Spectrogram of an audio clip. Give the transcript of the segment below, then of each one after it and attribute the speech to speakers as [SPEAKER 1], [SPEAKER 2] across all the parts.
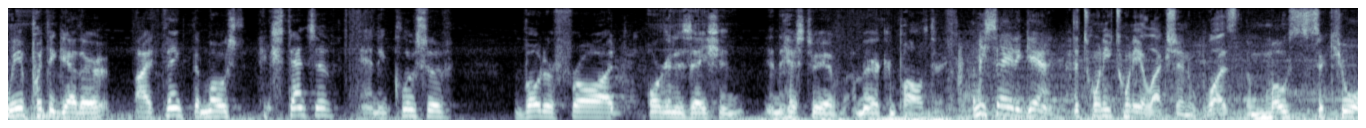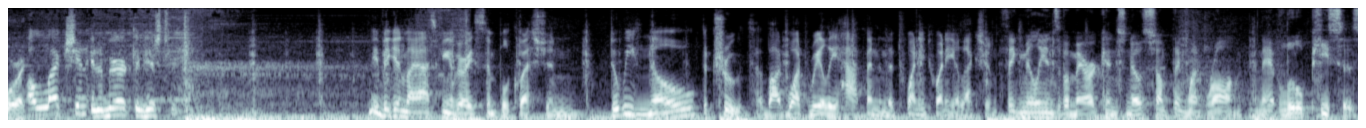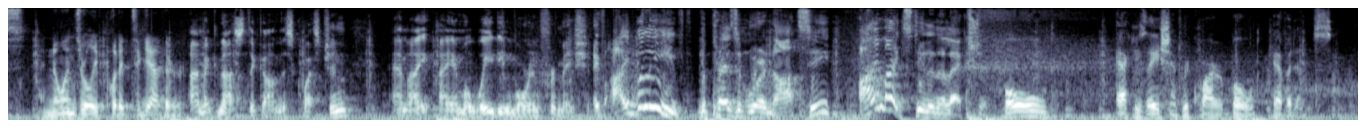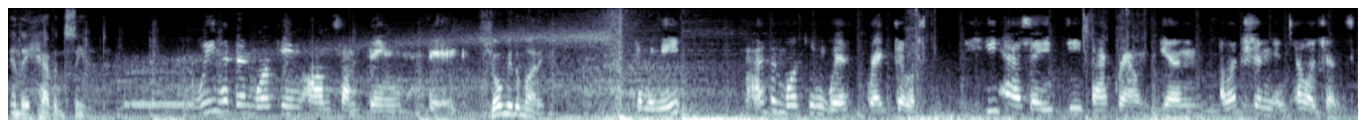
[SPEAKER 1] We have put together, I think, the most extensive and inclusive voter fraud organization in the history of American politics. Let me say it again.
[SPEAKER 2] The 2020 election was
[SPEAKER 3] the most secure
[SPEAKER 1] election in American history.
[SPEAKER 4] Let me begin by asking a very simple question. Do we know the truth about what really happened in the 2020 election?
[SPEAKER 5] I think millions of Americans know something went wrong, and they have little pieces, and no one's really put it together.
[SPEAKER 6] I'm agnostic on this question, and I, I am awaiting more information.
[SPEAKER 7] If I believed the president were a Nazi, I might steal an election.
[SPEAKER 8] Bold accusations require bold evidence, and they haven't seen it.
[SPEAKER 9] We have been working on something big.
[SPEAKER 8] Show me the money.
[SPEAKER 9] Can we meet? I've been working with Greg Phillips. He has a deep background in election intelligence.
